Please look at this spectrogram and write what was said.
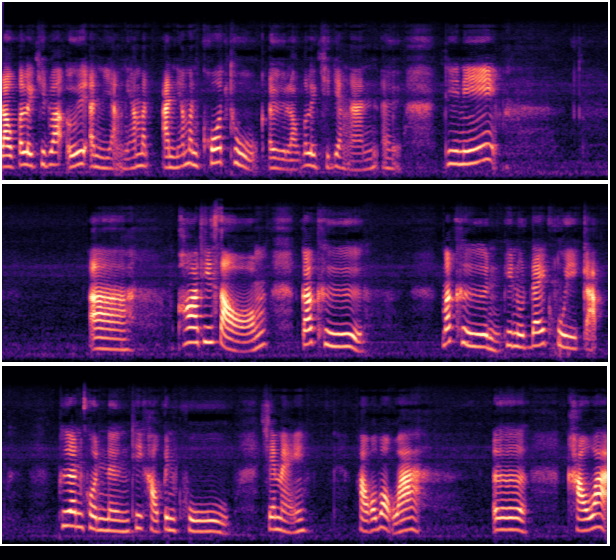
เราก็เลยคิดว่า เอ้ยอันอย่างเนี้ยมันอันเนี้ยมันโคตรถูกเออเราก็เลยคิดอย่างนั้นเออทีนี้ข้อที่สองก็คือเมื่อคืนพี่นุชได้คุยกับเพื่อนคนหนึ่งที่เขาเป็นครูใช่ไหม เขาก็บอกว่า เออ เขาอะ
